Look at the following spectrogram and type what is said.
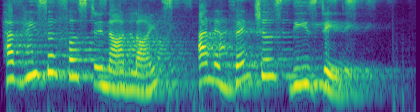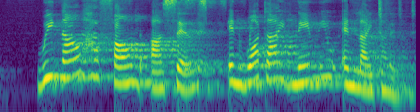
have resurfaced in our lives and adventures these days. We now have found ourselves in what I'd name you enlightenment.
